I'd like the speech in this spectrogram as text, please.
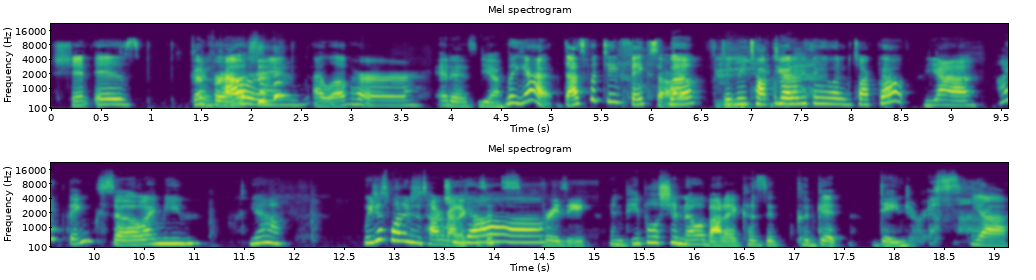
Shit is Good for us. I love her. it is. Yeah. But yeah, that's what deep fakes are. Well, did we talk about you- everything we wanted to talk about? yeah, I think so. I mean, yeah. We just wanted to talk about it because it's crazy. And people should know about it because it could get dangerous. Yeah,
